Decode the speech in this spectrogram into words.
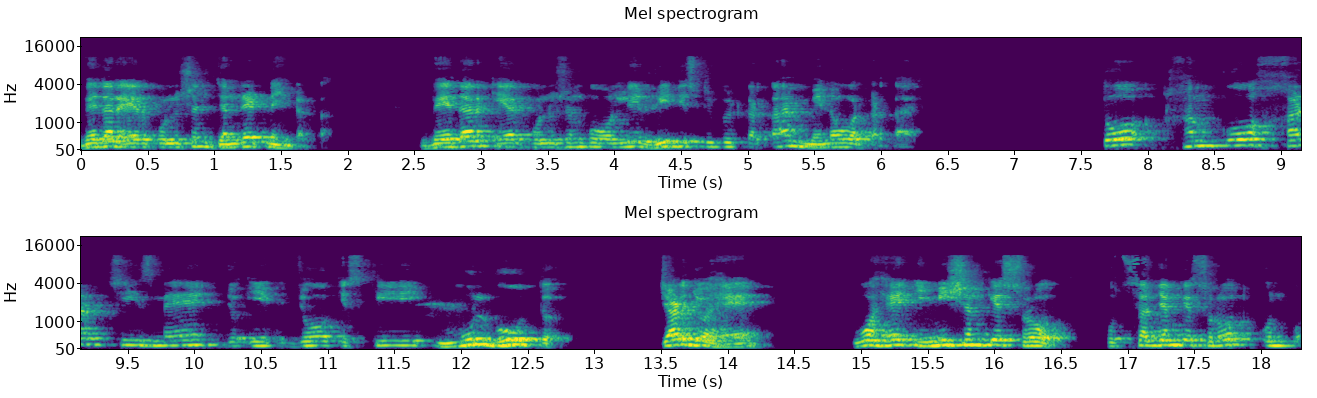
वेदर एयर पोल्यूशन जनरेट नहीं करता। वेदर एयर पोल्यूशन को ओनली रीडिस्ट्रीब्यूट करता है मेनोवर करता है। तो हमको हर चीज़ में जो जो इसकी मूलभूत जड़ जो है, वो है इमिशन के स्रोत, उत्सर्जन के स्रोत। उनको,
